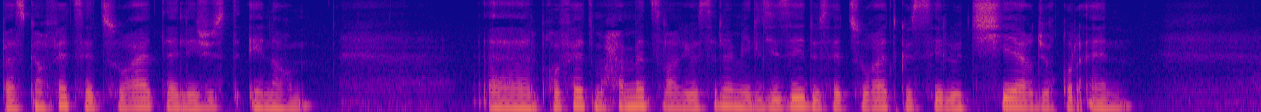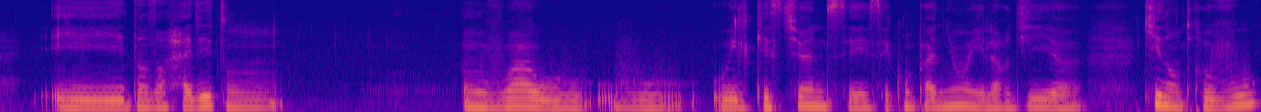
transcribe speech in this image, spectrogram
parce qu'en fait, cette sourate, elle est juste énorme. le prophète Mohammed, il disait de cette sourate que c'est le tiers du Coran. Et dans un hadith, on, on voit où, où, où il questionne ses, ses, compagnons et il leur dit Qui d'entre vous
